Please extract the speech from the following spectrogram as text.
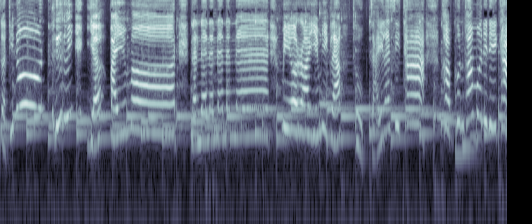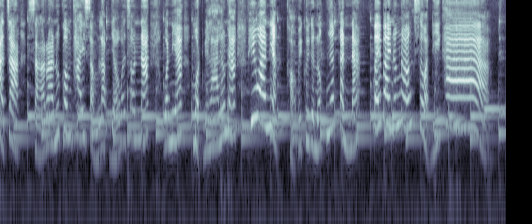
เกิดที่นู่นเยอะไปหมดนั่นแน่นั่นแน่นั่นแน่มีรอยยิ้มอีกแล้ว ถูกใจและสิท่าขอบคุณข้อมูลดีๆค่ะจากสารานุกรมไทยสำหรับเยาวชนนะ วันนี้หมดเวลาแล้วนะ พี่วานเนี่ยขอไปคุยกับนกเงือกกันนะบายบายน้องๆ สวัสดีค่ะ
